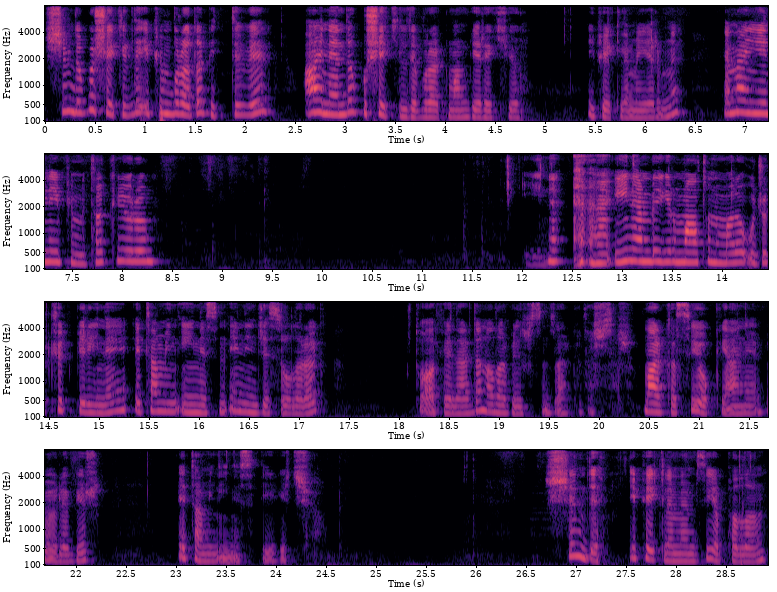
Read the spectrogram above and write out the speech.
Şimdi bu şekilde ipim burada bitti ve aynen de bu şekilde bırakmam gerekiyor ip ekleme yerimi. Hemen yeni ipimi takıyorum. İğne, iğnemde 26 numara ucu küt bir iğne. Etamin iğnesinin en incesi olarak tuhafiyelerden alabilirsiniz arkadaşlar. Markası yok yani böyle bir etamin iğnesi diye geçiyor. Şimdi ip eklememizi yapalım.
